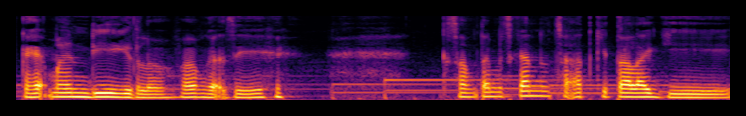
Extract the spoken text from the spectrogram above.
Kayak mandi gitu loh paham nggak sih? Sometimes kan saat kita lagi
